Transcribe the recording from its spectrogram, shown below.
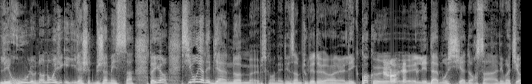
les roues, non, non, il, achète jamais ça. D'ailleurs, si vous regardez bien un homme, parce qu'on est des hommes tous les deux, hein, les, quoique les dames aussi adorent ça, hein, les voitures.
